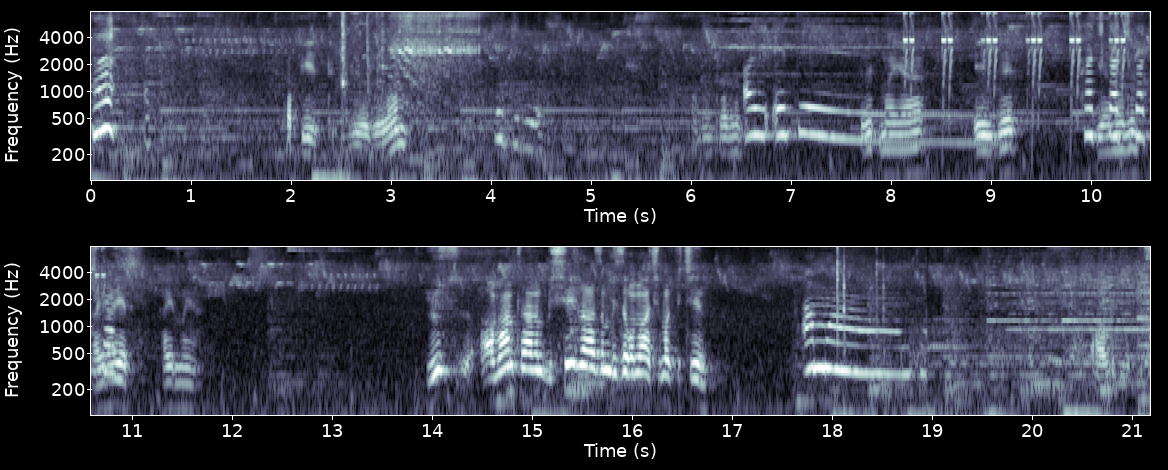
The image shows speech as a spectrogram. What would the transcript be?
Heh. kapıyı tıklıyorum. Ve gidiyorsun. Aman tanrım. Ay evet. Evet Maya evde. Kaç kaç Yanalım. kaç hayır kaç. hayır. Hayır Maya. Yüz aman tanrım bir şey lazım bize onu açmak için. Aman. Aldık mı biz?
